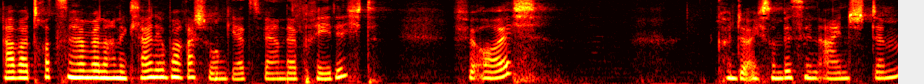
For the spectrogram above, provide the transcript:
Aber trotzdem haben wir noch eine kleine Überraschung jetzt während der Predigt für euch. Könnt ihr euch so ein bisschen einstimmen?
